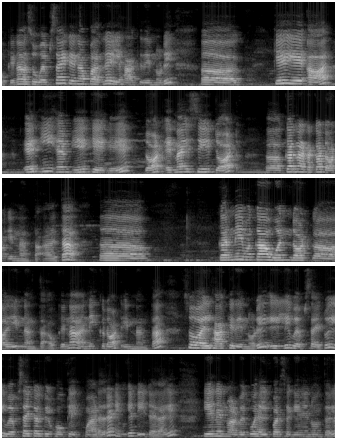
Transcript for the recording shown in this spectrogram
ಓಕೆನಾ ಸೊ ವೆಬ್ಸೈಟ್ ಏನಪ್ಪ ಅಂದರೆ ಇಲ್ಲಿ ಹಾಕಿದ್ದೀನಿ ನೋಡಿ. K A R N E M A K A dot N I C dot Karnataka dot in ಅಂತ. ಆಯಿತಾ? ಕರ್ನೇಮಕ ಒನ್ ಡಾಟ್ ಇನ್ ಅಂತ. ಓಕೆನಾ ನಿಕ್ ಡಾಟ್ ಇನ್ ಅಂತ. ಸೊ ಅಲ್ಲಿ ಹಾಕಿದ್ದೀನಿ ನೋಡಿ. ಇಲ್ಲಿ ವೆಬ್ಸೈಟು ಈ ವೆಬ್ಸೈಟಲ್ಲಿ ನೀವು ಹೋಗಿ ಕ್ಲಿಕ್ ಮಾಡಿದ್ರೆ ನಿಮಗೆ ಡೀಟೇಲಾಗಿ ಏನೇನು ಮಾಡಬೇಕು ಹೆಲ್ಪರ್ಸಿಗೆ ಏನೇನು ಅಂತೆಲ್ಲ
